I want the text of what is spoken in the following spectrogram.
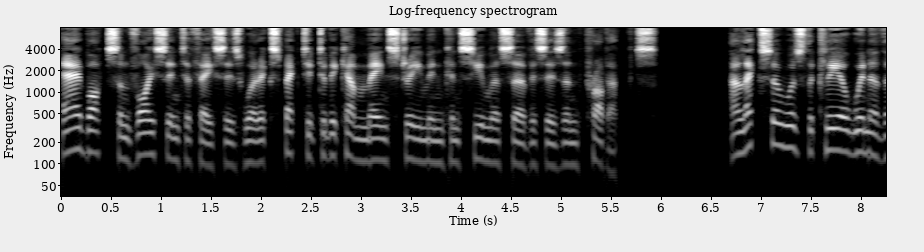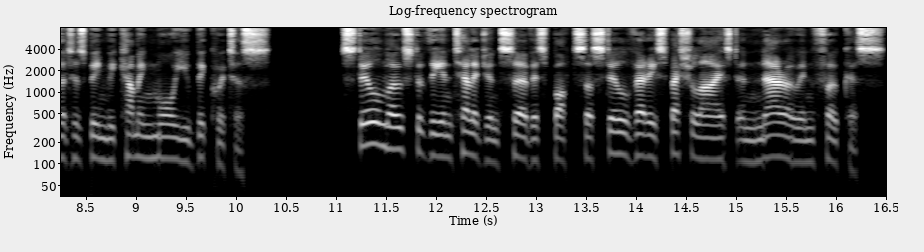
Airbots and voice interfaces were expected to become mainstream in consumer services and products. Alexa was the clear winner that has been becoming more ubiquitous. Still most of the intelligent service bots are still very specialized and narrow in focus.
